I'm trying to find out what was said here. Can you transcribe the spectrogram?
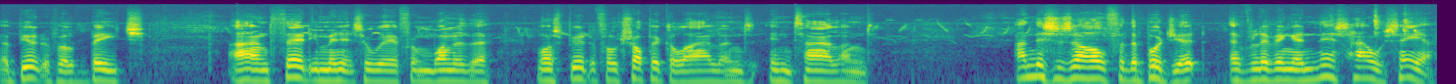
a beautiful beach and 30 minutes away from one of the most beautiful tropical islands in Thailand. And this is all for the budget of living in this house here.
